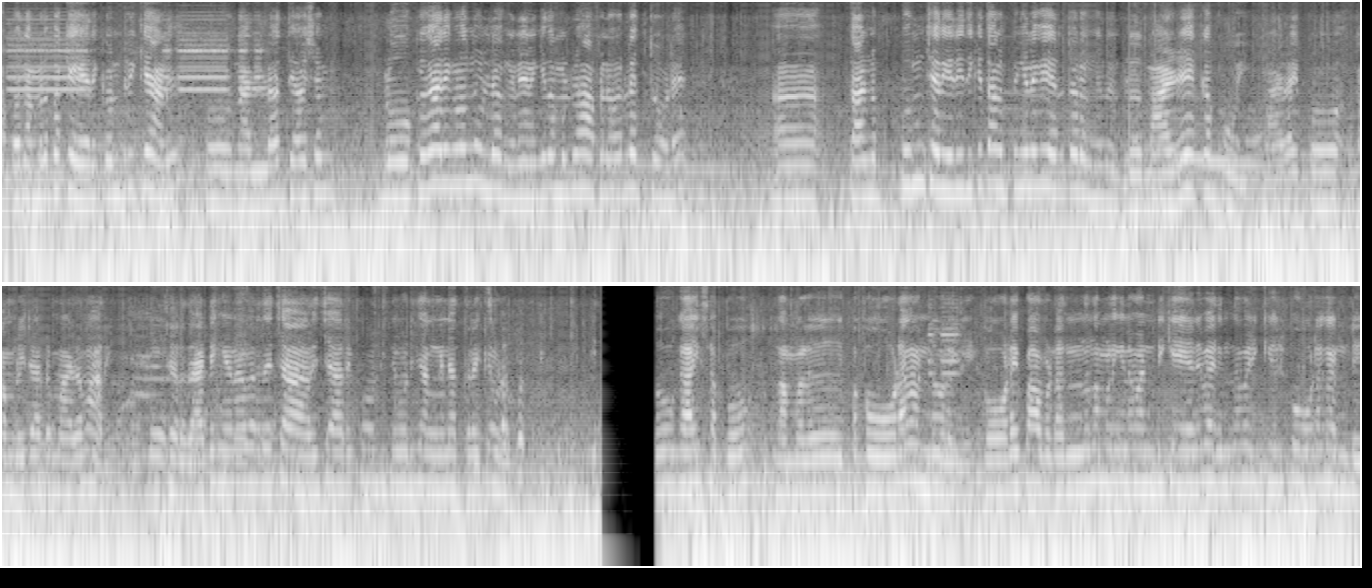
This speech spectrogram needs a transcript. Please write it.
അപ്പോൾ നമ്മളിപ്പോൾ കയറിക്കൊണ്ടിരിക്കുകയാണ് അപ്പോൾ നല്ല അത്യാവശ്യം ബ്ലോക്ക് കാര്യങ്ങളൊന്നും ഇല്ല. അങ്ങനെയാണെങ്കിൽ നമ്മളൊരു ഹാഫ് ആൻ അവറിൽ എത്തും അവിടെ. തണുപ്പും ചെറിയ രീതിക്ക് തണുപ്പ് ഇങ്ങനെ കയറി തുടങ്ങുന്നുണ്ട്. മഴയൊക്കെ പോയി. മഴ ഇപ്പോൾ കംപ്ലീറ്റ് ആയിട്ട് മഴ മാറി. ചെറുതായിട്ട് ഇങ്ങനെ വെറുതെ ചാറി ചാറി പൊടിഞ്ഞ് പൊടിഞ്ഞ് അങ്ങനെ അത്രയൊക്കെ ഉള്ളൂ. ഗായ്സ് അപ്പോൾ നമ്മൾ ഇപ്പോൾ കോട കണ്ടു തുടങ്ങി. കോട ഇപ്പോൾ അവിടെ നിന്ന് നമ്മളിങ്ങനെ വണ്ടി കയറി വരുന്ന വഴിക്ക് ഒരു കോട കണ്ട്.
